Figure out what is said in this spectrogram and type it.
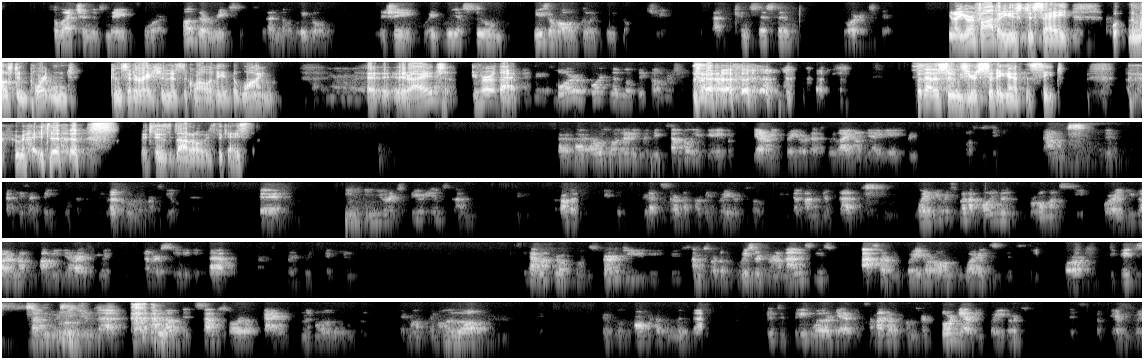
selection is made for other reasons than the legal regime. We, we assume these are all good legal regimes. Is that consistent with your experience? You know, your father used to say, the most important consideration is the quality of the wine. Uh, right? You've heard that. More important than the legal regime. but that assumes you're sitting at the seat, right? Which is not always the case. I, I, was wondering, with the example you gave of the arbitrator that relied on the IDA principle, the, that case, I think, Brazil. Uh, in, in your experience and other people that serve as arbitrators, so the advantage of that, when you receive an appointment from a seat where you are not familiarized with, never seen it in that jurisdiction, is it a matter of concern to you? Do you do some sort of research or analysis as a arbitrator on what is the seat, or if it's some jurisdiction that adopted some sort of guidance from the model, the model law. You feel comfortable with that. To think whether it's a matter of concern for the arbitrators, of the.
